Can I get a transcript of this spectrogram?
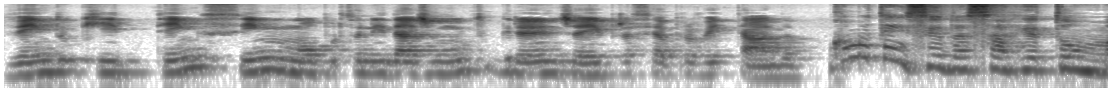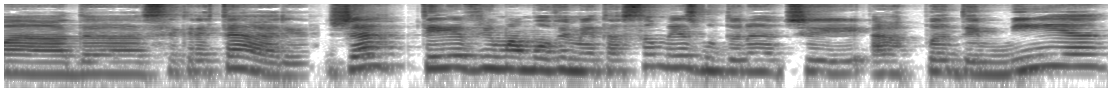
vendo que tem sim uma oportunidade muito grande aí para ser aproveitada. Como tem sido essa retomada, secretária? Já teve uma movimentação mesmo durante a pandemia?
